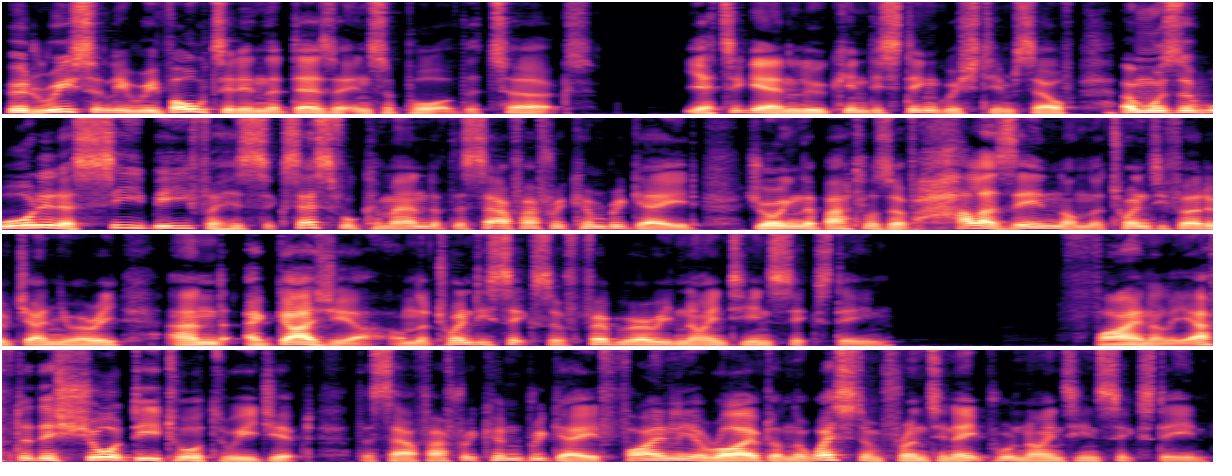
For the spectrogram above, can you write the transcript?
who had recently revolted in the desert in support of the Turks. Yet again, Lukin distinguished himself and was awarded a CB for his successful command of the South African Brigade during the battles of Halazin on the 23rd of January and Agagia on the 26th of February 1916. Finally, after this short detour to Egypt, the South African Brigade finally arrived on the Western Front in April 1916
